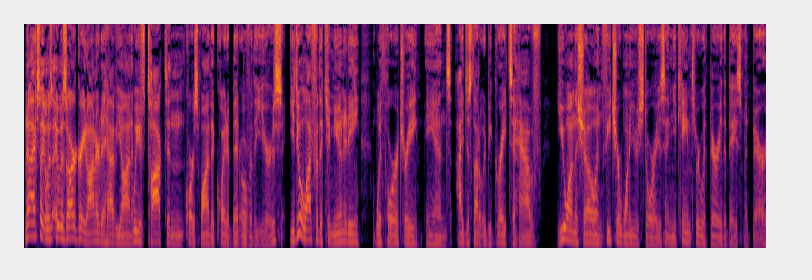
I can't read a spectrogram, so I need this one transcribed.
No, actually, it was it was our great honor to have you on. We've talked and corresponded quite a bit over the years. You do a lot for the community with Horror Tree, and I just thought it would be great to have you on the show and feature one of your stories. And you came through with Barry the Basement Bear.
